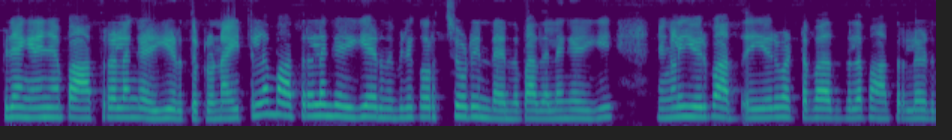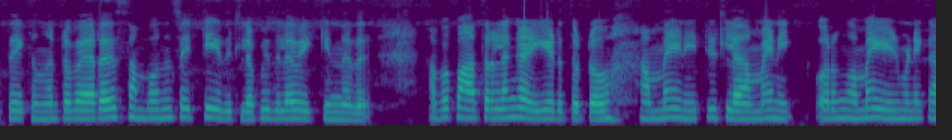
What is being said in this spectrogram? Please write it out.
പിന്നെ അങ്ങനെ ഞാൻ പാത്രമെല്ലാം കഴുകി എടുത്തിട്ടു. നൈറ്റെല്ലാം പാത്രമെല്ലാം കഴുകിയായിരുന്നു. പിന്നെ കുറച്ചുകൂടി ഉണ്ടായിരുന്നു. അപ്പോൾ അതെല്ലാം കഴുകി ഞങ്ങൾ ഈ ഒരു പാത്ര ഈ ഒരു വട്ടപാത്രത്തിലെ പാത്രമെല്ലാം എടുത്ത് വെക്കുന്നു കേട്ടോ വേറെ സംഭവം ഒന്നും സെറ്റ് ചെയ്തിട്ടില്ല. അപ്പോൾ ഇതിലാണ് വെക്കുന്നത്. അപ്പോൾ പാത്രമെല്ലാം കഴുകിയെടുത്തിട്ടോ. അമ്മ എണീറ്റിട്ടില്ല. അമ്മ എണീ ഉറങ്ങും. അമ്മ ഏഴ് മണിയൊക്കെ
